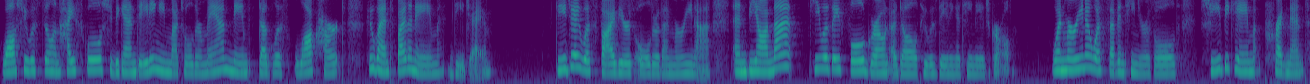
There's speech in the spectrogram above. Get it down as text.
While she was still in high school, she began dating a much older man named Douglas Lockhart, who went by the name DJ. DJ was five years older than Marina, and beyond that, he was a full grown adult who was dating a teenage girl. When Marina was 17 years old, she became pregnant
